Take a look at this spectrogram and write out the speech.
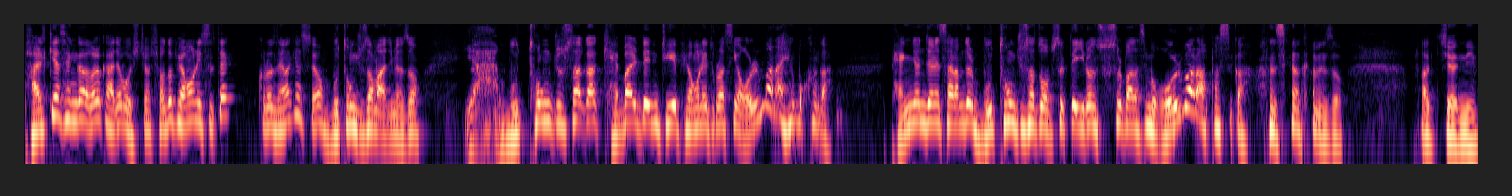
밝게 생각을 가져보시죠. 저도 병원에 있을 때 그런 생각 했어요. 무통주사 맞으면서, 야, 무통주사가 개발된 뒤에 병원에 들어왔으니 얼마나 행복한가. 100년 전에 사람들 무통 주사도 없을 때 이런 수술 받았으면 얼마나 아팠을까 하는 생각하면서 박지연님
